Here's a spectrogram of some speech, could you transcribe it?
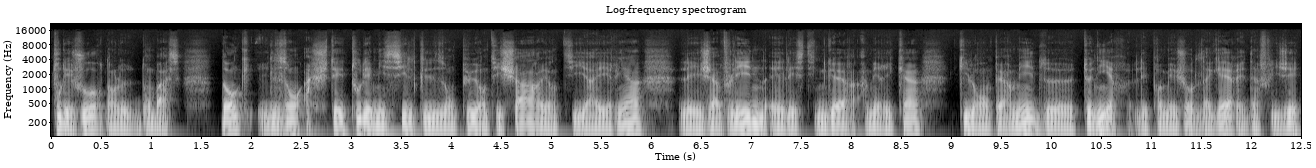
tous les jours dans le Donbass. Donc, ils ont acheté tous les missiles qu'ils ont pu, anti-chars et anti-aériens, les Javelin et les Stinger américains, qui leur ont permis de tenir les premiers jours de la guerre et d'infliger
